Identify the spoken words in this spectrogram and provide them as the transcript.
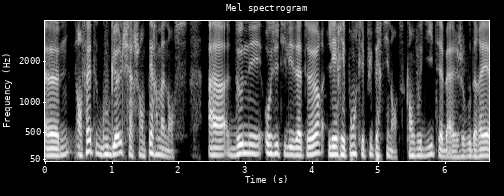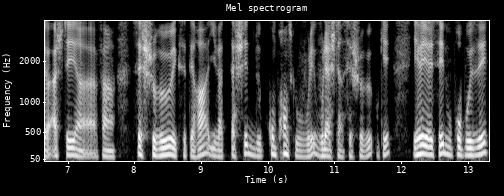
Euh, En fait, Google cherche en permanence à donner aux utilisateurs les réponses les plus pertinentes. Quand vous dites, eh ben, je voudrais acheter, un, enfin, sèche-cheveux, etc., il va tâcher de comprendre ce que vous voulez. Vous voulez acheter un sèche-cheveux, ok Et il va essayer de vous proposer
